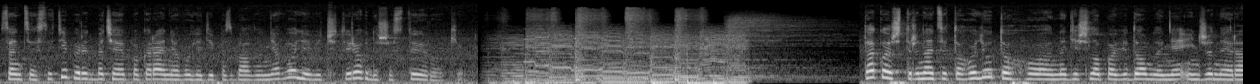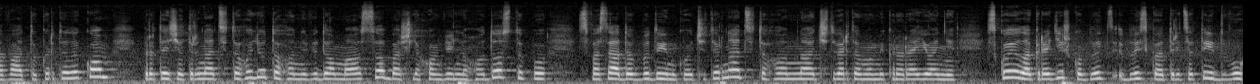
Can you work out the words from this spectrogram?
Санкція статті передбачає покарання у вигляді позбавлення волі від 4 до 6 років. Також 13 лютого надійшло повідомлення інженера ВАТ «Укртелеком» про те, що 13 лютого невідома особа шляхом вільного доступу з фасаду будинку 14-го на 4-му мікрорайоні скоїла крадіжку близько 32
